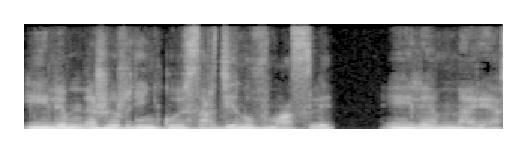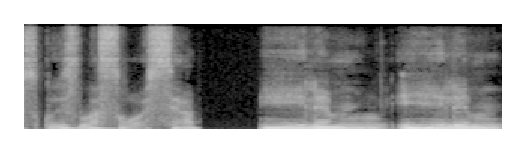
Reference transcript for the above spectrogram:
или жирненькую сардину в масле, или нарезку из лосося, или... или...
